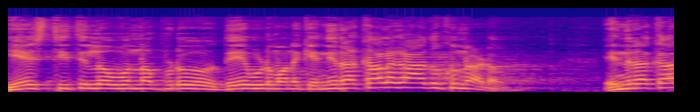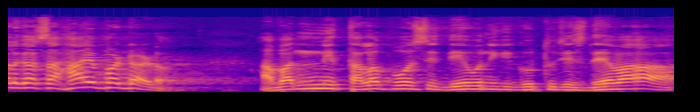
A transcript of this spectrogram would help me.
ఏ స్థితిలో ఉన్నప్పుడు దేవుడు మనకి ఎన్ని రకాలుగా ఆదుకున్నాడో ఎన్ని రకాలుగా సహాయపడ్డాడో అవన్నీ తలపోసి దేవునికి గుర్తు చేసి దేవా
